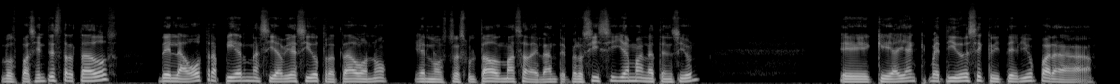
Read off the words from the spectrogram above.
los pacientes tratados de la otra pierna, si había sido tratado o no, en los resultados más adelante. Pero sí, sí llama la atención eh, que hayan metido ese criterio para,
